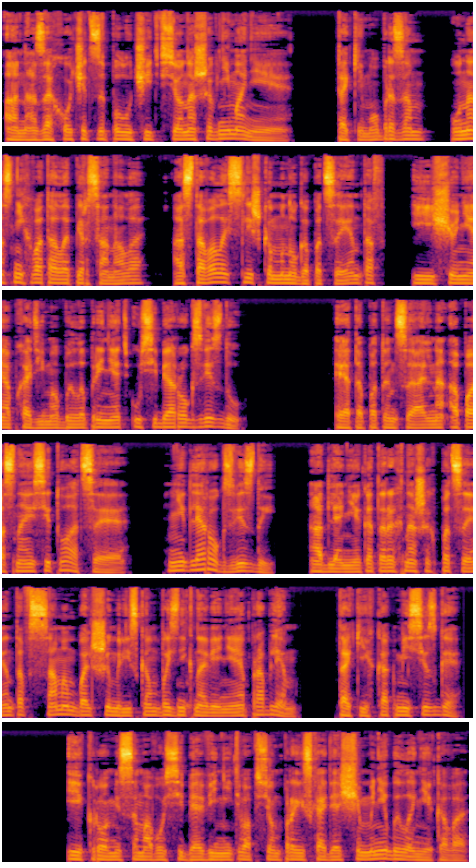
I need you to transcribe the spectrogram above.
Она захочет заполучить все наше внимание. Таким образом, у нас не хватало персонала, оставалось слишком много пациентов и еще необходимо было принять у себя рок-звезду. Это потенциально опасная ситуация, не для рок-звезды, а для некоторых наших пациентов с самым большим риском возникновения проблем, таких как миссис Г. И кроме самого себя винить во всем происходящем мне было некого.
